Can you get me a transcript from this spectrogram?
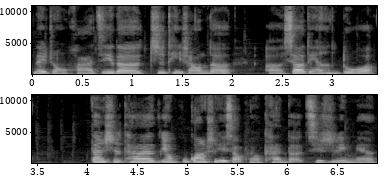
那种滑稽的肢体上的呃笑点很多，但是它又不光是给小朋友看的，其实里面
